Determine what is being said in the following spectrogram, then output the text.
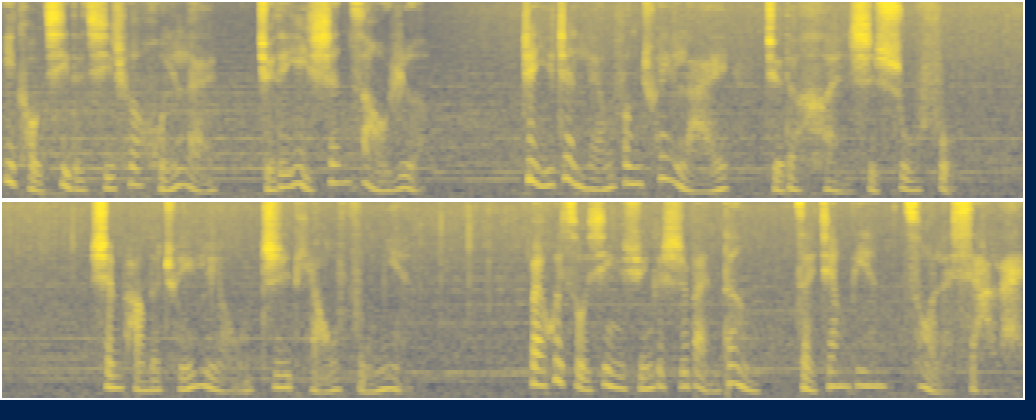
一口气地骑车回来。觉得一身燥热，这一阵凉风吹来，觉得很是舒服。身旁的垂柳枝条拂面，百惠索性寻个石板凳，在江边坐了下来。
